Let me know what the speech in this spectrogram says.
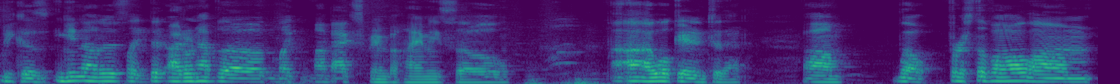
because you notice, like, I don't have the like my back screen behind me, so I, I will get into that. Um, well, first of all, um,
